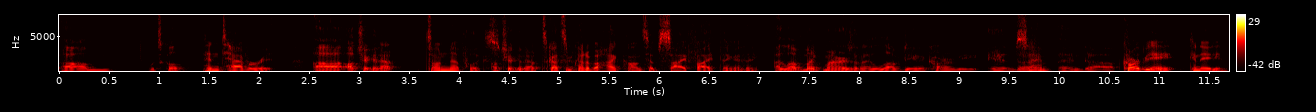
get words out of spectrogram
Um, what's it called? Pentaverate. Uh, I'll check it out. It's on Netflix. I'll check it out. It's got some kind of a high concept sci-fi thing, I think. I love Mike Myers and I love Dana Carvey and uh, Same. and uh, Carvey ain't Canadian.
